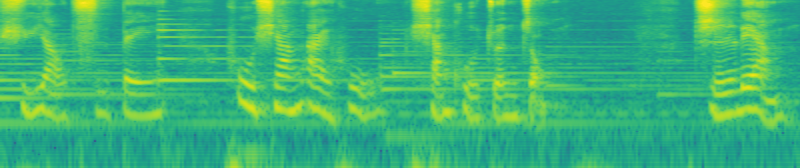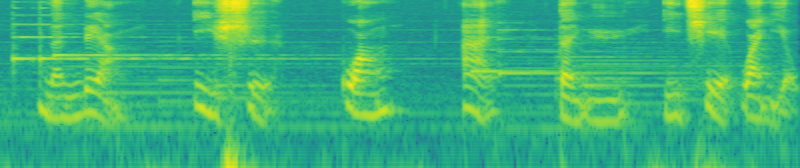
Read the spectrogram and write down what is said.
需要慈悲，互相爱护，相互尊重。质量、能量、意识、光、爱，等于一切万有，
